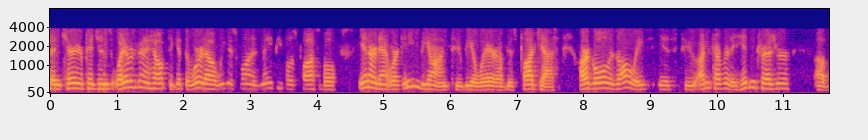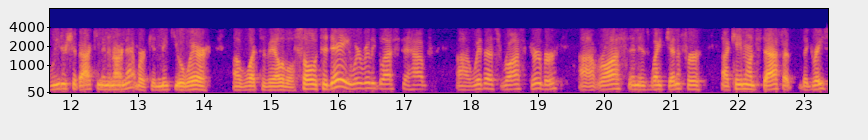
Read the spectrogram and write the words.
send carrier pigeons, whatever's going to help to get the word out. We just want as many people as possible in our network and even beyond to be aware of this podcast. Our goal, as always, is to uncover the hidden treasure of leadership acumen in our network and make you aware of what's available. So today, we're really blessed to have uh, with us Ross Gerber. Uh, Ross and his wife Jennifer uh, came on staff at the Grace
